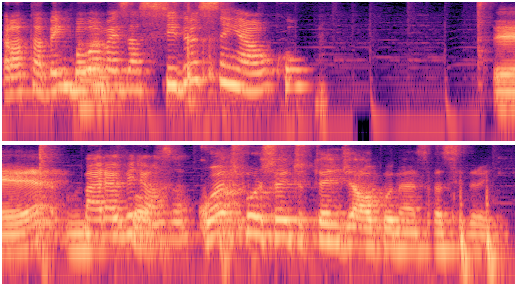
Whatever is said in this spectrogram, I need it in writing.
ela tá bem boa, é. mas a cidra sem álcool. É. Maravilhosa. Bom. Quantos por cento tem de álcool nessa cidra aí?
